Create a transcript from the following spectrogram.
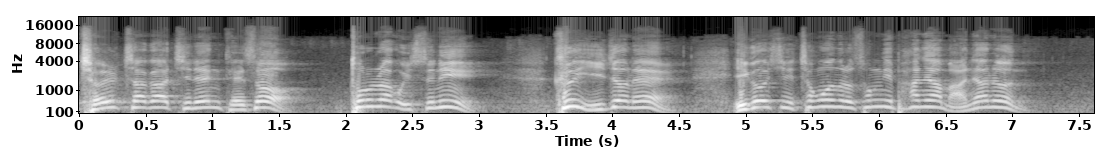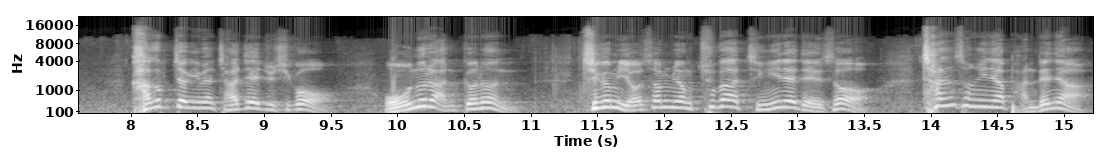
절차가 진행돼서 토론하고 있으니 그 이전에 이것이 청원으로 성립하냐 마냐는 가급적이면 자제해 주시고 오늘 안건은 지금 여섯 명 추가 증인에 대해서 찬성이냐 반대냐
